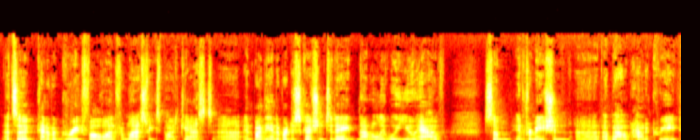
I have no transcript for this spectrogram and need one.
That's a kind of a great follow on from last week's podcast. Uh, and by the end of our discussion today, not only will you have some information uh, about how to create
